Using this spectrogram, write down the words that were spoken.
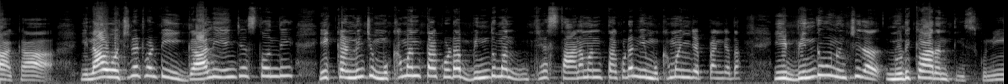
దాకా ఇలా వచ్చినటువంటి ఈ గాలి ఏం చేస్తుంది? ఇక్కడ నుంచి ముఖమంతా కూడా బిందు మధ్య స్థానం అంతా కూడా నీ ముఖం అని చెప్పాం కదా. ఈ బిందువు నుంచి ఇలా నుడికారం తీసుకుని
